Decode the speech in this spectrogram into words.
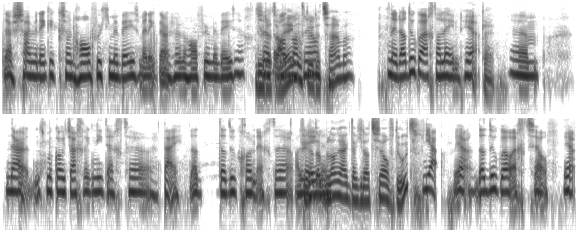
daar zijn we denk ik zo'n half uurtje mee bezig. Ben ik daar zo'n half uur mee bezig. Doe je dat alleen of doe je dat samen? Nee, dat doe ik wel echt alleen. Ja. Oké. Ehm, daar is mijn coach eigenlijk niet echt eh, bij. Dat, dat doe ik gewoon echt eh, alleen. Vind je dat ook belangrijk dat je dat zelf doet? Ja, ja, dat doe ik wel echt zelf. Ja.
